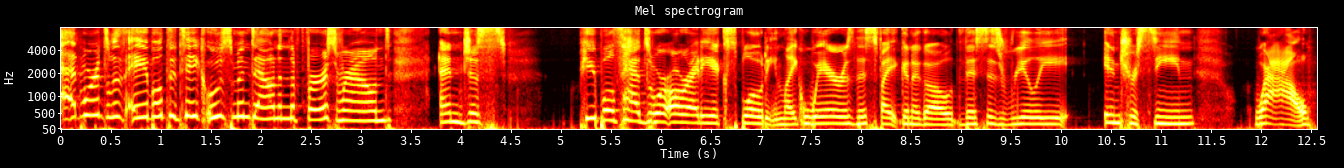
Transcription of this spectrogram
Edwards was able to take Usman down in the first round and just people's heads were already exploding. Like, where is this fight going to go? This is really interesting. Wow.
